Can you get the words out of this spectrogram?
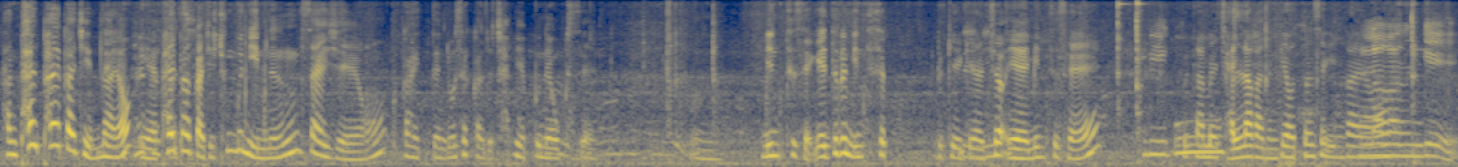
한 88까지 있나요? 네, 예, 88 까지. 88까지 충분히 입는 사이즈예요. 아까 했던 요 색깔도 참 예쁘네, 옥색. 음, 민트색. 얘들은 민트색 이렇게 네, 얘기하죠? 예, 민트색. 그리고 그다음에 잘 나가는 게 어떤 색인가요? 잘 나가는 게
